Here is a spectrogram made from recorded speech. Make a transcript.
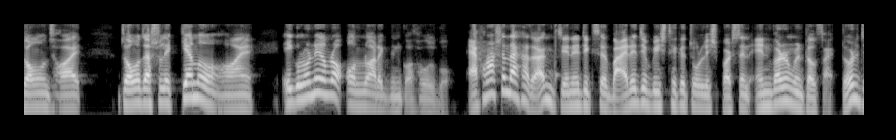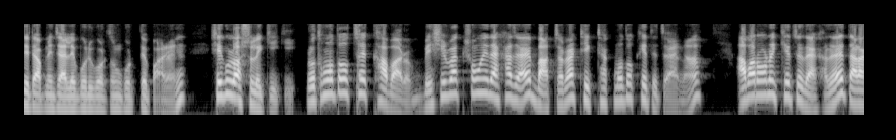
যমজ হয়, যমজ আসলে কেন হয় এগুলো নিয়ে আমরা অন্য আরেকদিন কথা বলব। এখন আসলে দেখা যাক জেনেটিক্স এর বাইরে যে বিশ থেকে চল্লিশ পার্সেন্ট এনভায়রনমেন্টাল ফ্যাক্টর যেটা আপনি চাইলে পরিবর্তন করতে পারেন, সেগুলো আসলে কি কি? প্রথমত হচ্ছে খাবার। বেশিরভাগ সময় দেখা যায় বাচ্চারা ঠিকঠাক মতো খেতে চায় না। আবার অনেক ক্ষেত্রে দেখা যায় তারা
